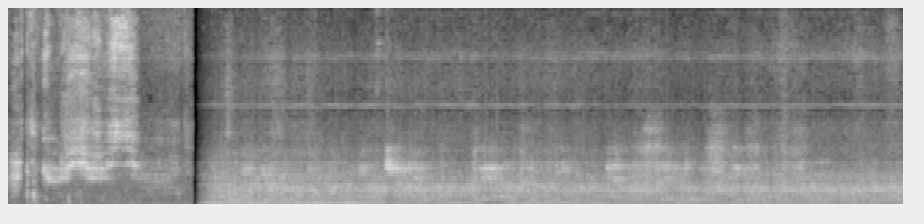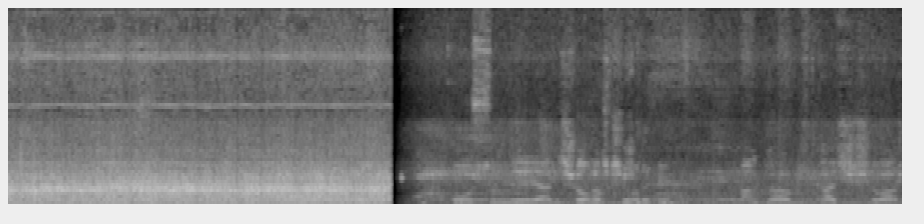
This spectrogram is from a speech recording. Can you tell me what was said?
Hadi görüşürüz. Olsun diye yani şey olmuş. Kanka kaç kişi var?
